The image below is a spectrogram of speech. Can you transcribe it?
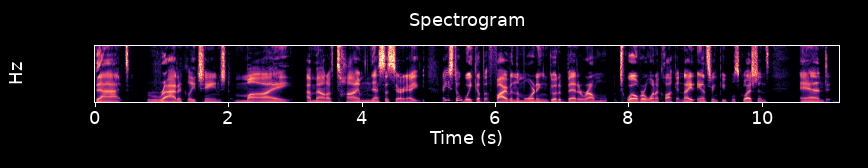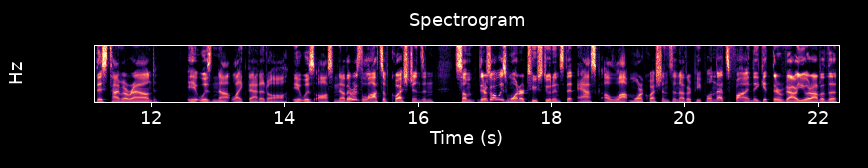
that radically changed my amount of time necessary. I, I used to wake up at five in the morning and go to bed around 12 or 1 o'clock at night answering people's questions. And this time around, it was not like that at all. It was awesome. Now there was lots of questions and some there's always one or two students that ask a lot more questions than other people and that's fine. They get their value out of the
